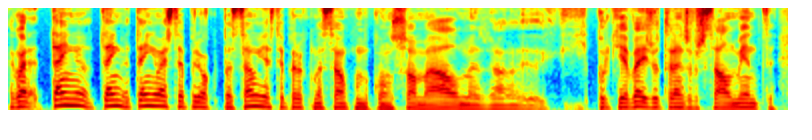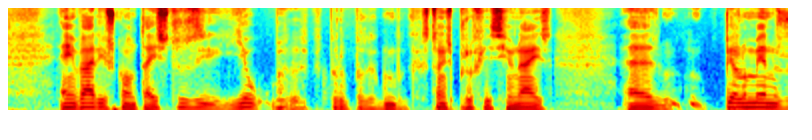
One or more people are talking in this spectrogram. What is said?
Agora, tenho, tenho, tenho esta preocupação e esta preocupação que me consome a alma, porque a vejo transversalmente em vários contextos e eu, por, por questões profissionais, uh, pelo menos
